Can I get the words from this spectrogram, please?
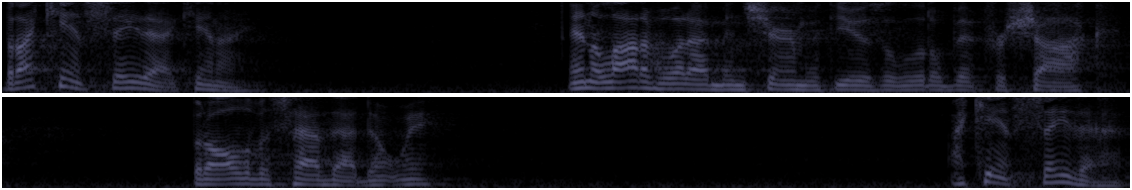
But I can't say that, can I? And a lot of what I've been sharing with you is a little bit for shock. But all of us have that, don't we? I can't say that.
